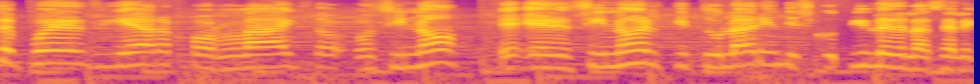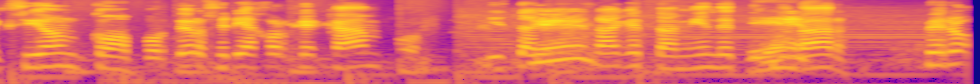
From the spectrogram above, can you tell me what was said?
te puedes guiar por likes o, o si no, eh, eh, si no el titular indiscutible de la selección como portero sería Jorge Campos y. Sague también de Bien. titular, pero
